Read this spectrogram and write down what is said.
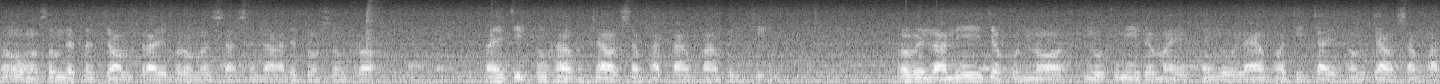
พระองค์สมเด็จพระจอมไตรบรมศาสดาได้โปรดทรงเคราะห์ให้จิตของข้าพเจ้าสัมผัสตามความเป็นจริงว่าเวลานี้จะคุณนอนอยู่ที่นี่หรือไม่ถ้าอยู่แล้วเพราะจิตใจข้าพเจ้าสัมผัส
